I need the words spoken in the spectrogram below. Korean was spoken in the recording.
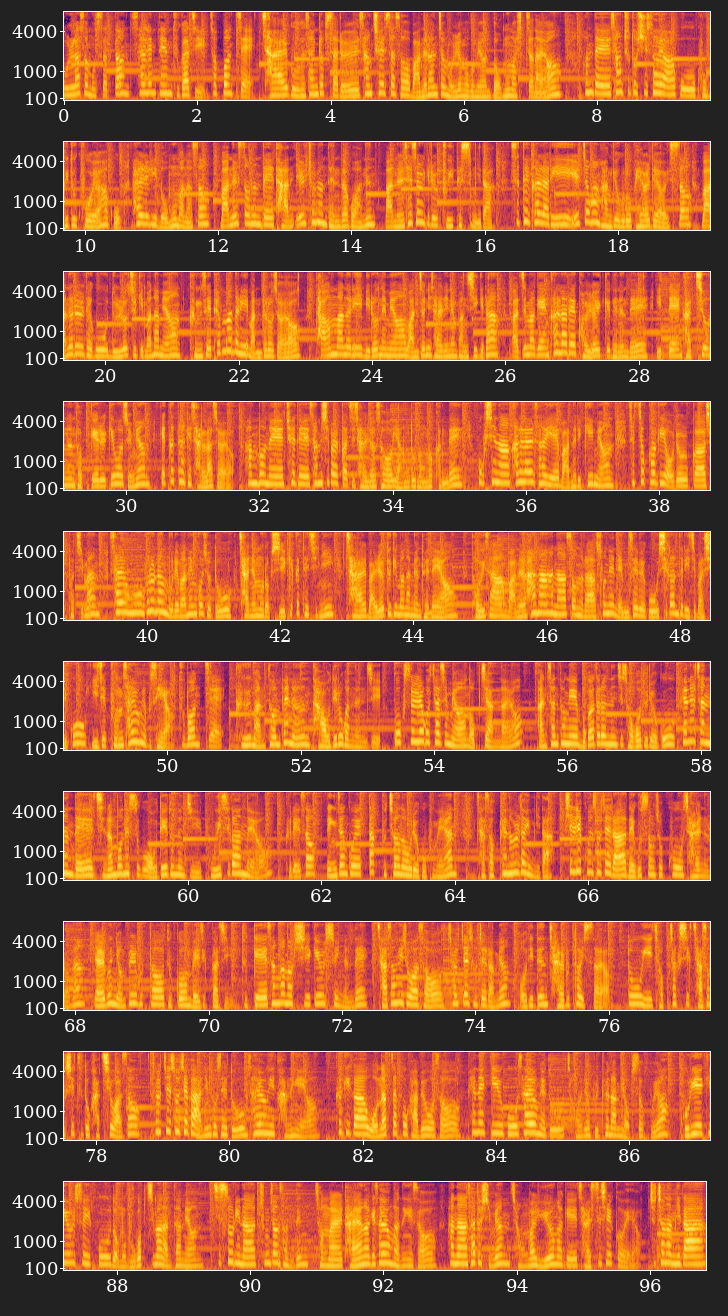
몰라서 못 샀던 살림템 두 가지. 첫 번째, 잘 구운 삼겹살을 상추에 싸서 마늘 한 점 올려 먹으면 너무 맛있잖아요. 헌데 상추도 씻어야 하고 고기도 구워야 하고 할 일이 너무 많아서 마늘 써는데 단 1초면 된다고 하는 마늘 세절기를 구입했습니다. 스텐 칼날이 일정한 간격으로 배열되어 있어 마늘을 대고 눌러주기만 하면 금세 편마늘이 만들어져요. 다음 마늘이 밀어내면 완전히 잘리는 방식이라 마지막엔 칼날에 걸려있게 되는데 이땐 같이 오는 덮개를 끼워 주면 깨끗하게 잘라져요. 한 번에 최대 30알까지 잘려서 양도 넉넉한데 혹시나 칼날 사이에 마늘이 끼면 세척하기 어려울까 싶었지만 사용 후 흐르는 물에만 헹궈줘도 잔여물 없이 깨끗해지니 잘 말려두기만 하면 되네요. 더 이상 마늘 하나하나 써느라 손에 냄새 배고 시간 들이지 마시고 이 제품 사용해보세요. 두 번째, 그 많던 펜은 다 어디로 갔는지 꼭 쓰려고 찾으면 없지 않나요? 반찬통에 뭐가 들었는지 적어두려고 펜을 찾는데 지난번에 쓰고 어디에 뒀는지 보이지가 않네요. 그래서 냉장고에 딱 붙여놓으려고 구매한 자석 펜 홀더입니다. 실리콘 소재라 내구성 좋고 잘 늘어나 얇은 연필부터 두꺼운 매직까지 두께에 상관없이 끼울 수 있는데 자성이 좋아서 철제 소재라면 어디든 잘 붙어 있어요. 또 이 접착식 자석 시트도 같이 와서 철제 소재가 아닌 곳에도 사용이 가능해요. 크기가 워낙 작고 가벼워서 펜에 끼우고 사용해도 전혀 불편함이 없었고요. 고리에 끼울 수 있고 너무 무겁지만 않다면 칫솔이나 충전선 등 다양하게 사용 가능해서 하나 사두시면 정말 유용하게 잘 쓰실 거예요. 추천합니다.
